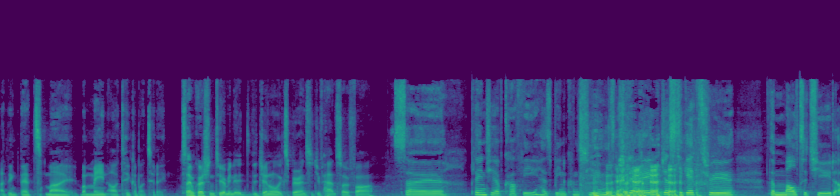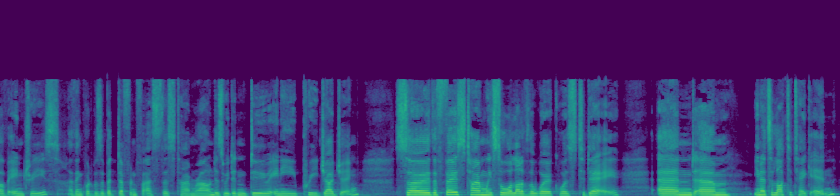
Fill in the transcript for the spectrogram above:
I think that's my, my main outtake about today. Same question too. I mean, the general experience that you've had so far. So, plenty of coffee has been consumed today just to get through the multitude of entries. I think what was a bit different for us this time round is we didn't do any pre-judging. So the first time we saw a lot of the work was today, and um, you know it's a lot to take in.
